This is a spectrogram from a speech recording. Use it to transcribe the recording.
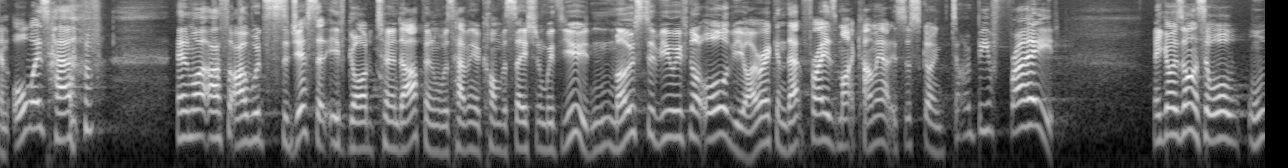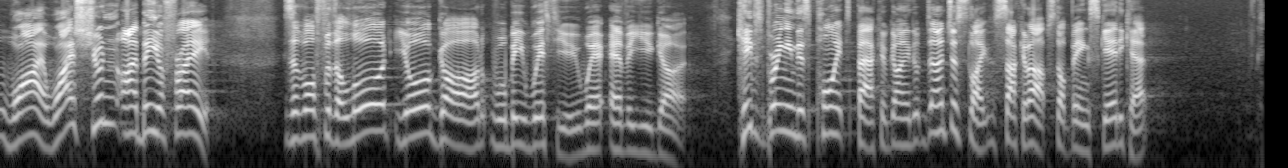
And always have, And I, would suggest that if God turned up and was having a conversation with you, most of you, if not all of you, I reckon that phrase might come out. It's just going, don't be afraid. And he goes on and says, well, why? Why shouldn't I be afraid? He says, well, for the Lord your God will be with you wherever you go. Keeps bringing this point back of going, don't just like suck it up, stop being scaredy cat. He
